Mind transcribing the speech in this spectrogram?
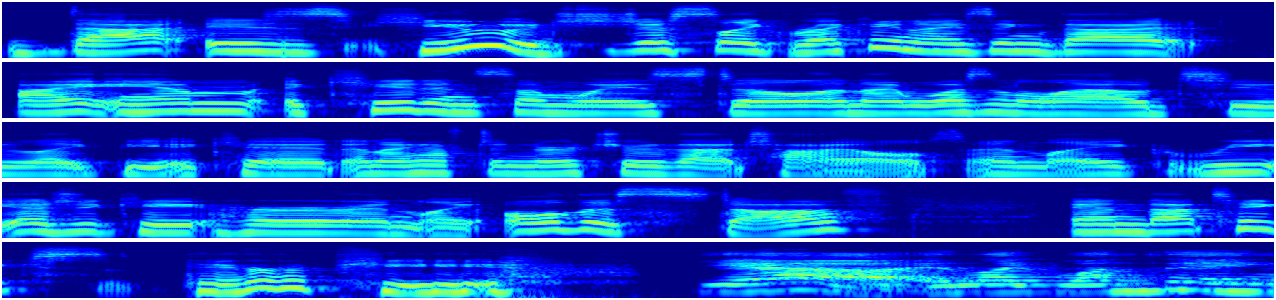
that is huge. Just like recognizing that I am a kid in some ways still, and I wasn't allowed to like be a kid, and I have to nurture that child and like re educate her and like all this stuff. And that takes therapy. Yeah, and like one thing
